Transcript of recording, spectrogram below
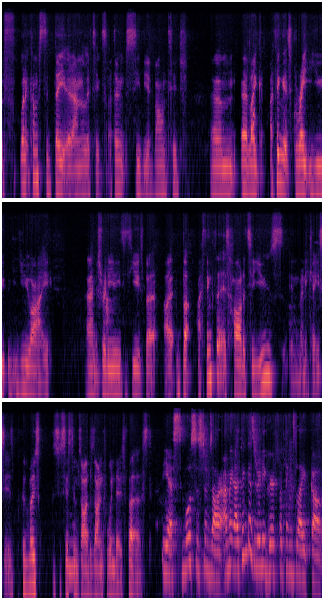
f- when it comes to data analytics, I don't see the advantage. Um, uh, like, I think it's great U- UI and it's really easy to use, but I but I think that it's harder to use in many cases because most systems are designed for Windows first. Yes, most systems are. I mean, I think it's really great for things like uh,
